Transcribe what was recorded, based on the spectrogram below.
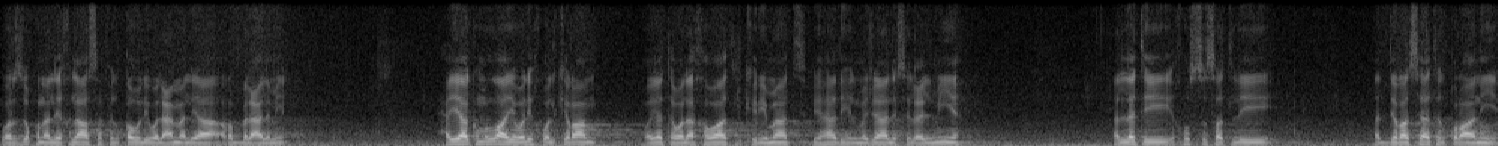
وارزقنا الإخلاص في القول والعمل يا رب العالمين. حياكم الله أيها الإخوة الكرام وأيتها والأخوات الكريمات في هذه المجالس العلمية التي خصصت للدراسات القرآنية.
